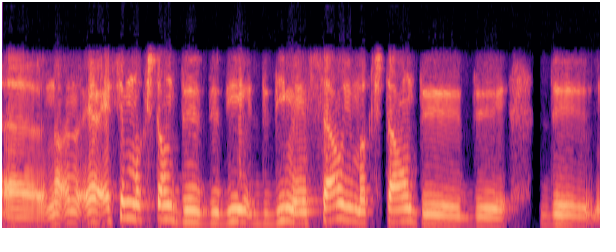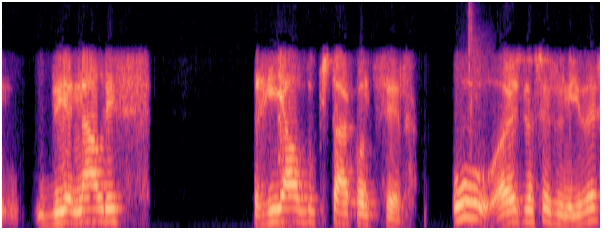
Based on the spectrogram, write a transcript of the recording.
Uh, não, é, é sempre uma questão de, de, de, dimensão e uma questão de, de, análise real do que está a acontecer. O, as Nações Unidas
